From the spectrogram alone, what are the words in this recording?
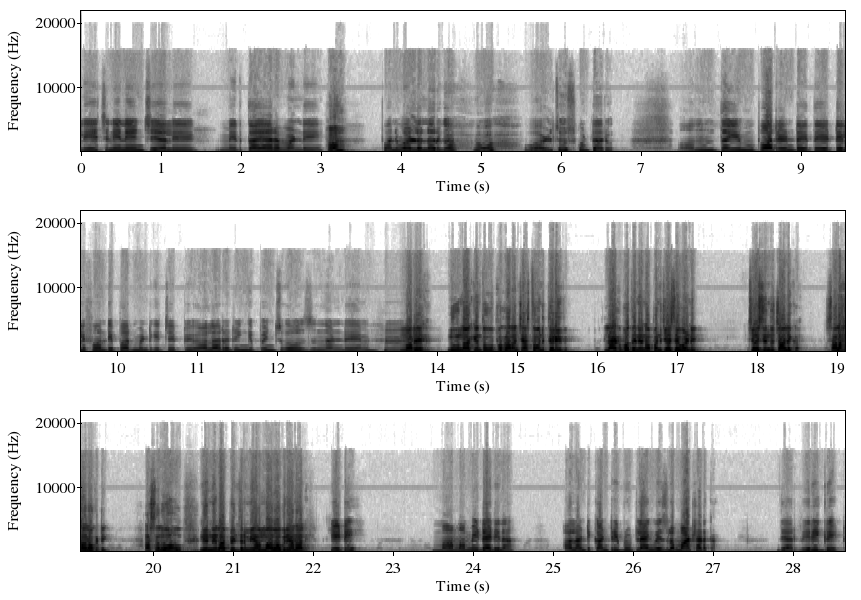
లేచి నేనేం చేయాలి? మీరు తయారవ్వండి? పని వాళ్ళు ఉన్నారుగా వాళ్ళు చూసుకుంటారు. అంత ఇంపార్టెంట్ అయితే టెలిఫోన్ డిపార్ట్మెంట్కి చెప్పి అలారం రింగ్ ఇప్పించుకోవాల్సిందండి. హ్మ్. మరే నువ్వు నాకింత ఉపకారం చేస్తావని తెలియదు లేకపోతే నేను ఆ పని చేసేవాడిని. చేసింది చాలిక. సలహాలు ఒకటి అసలు నిన్ను ఇలా పెంచిన మీ అమ్మ బాబుని అనాలి. ఏటి? మా మమ్మీ డాడీనా? అలాంటి కంట్రీ బ్రూట్ లాంగ్వేజ్లో మాట్లాడక. They are very great.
